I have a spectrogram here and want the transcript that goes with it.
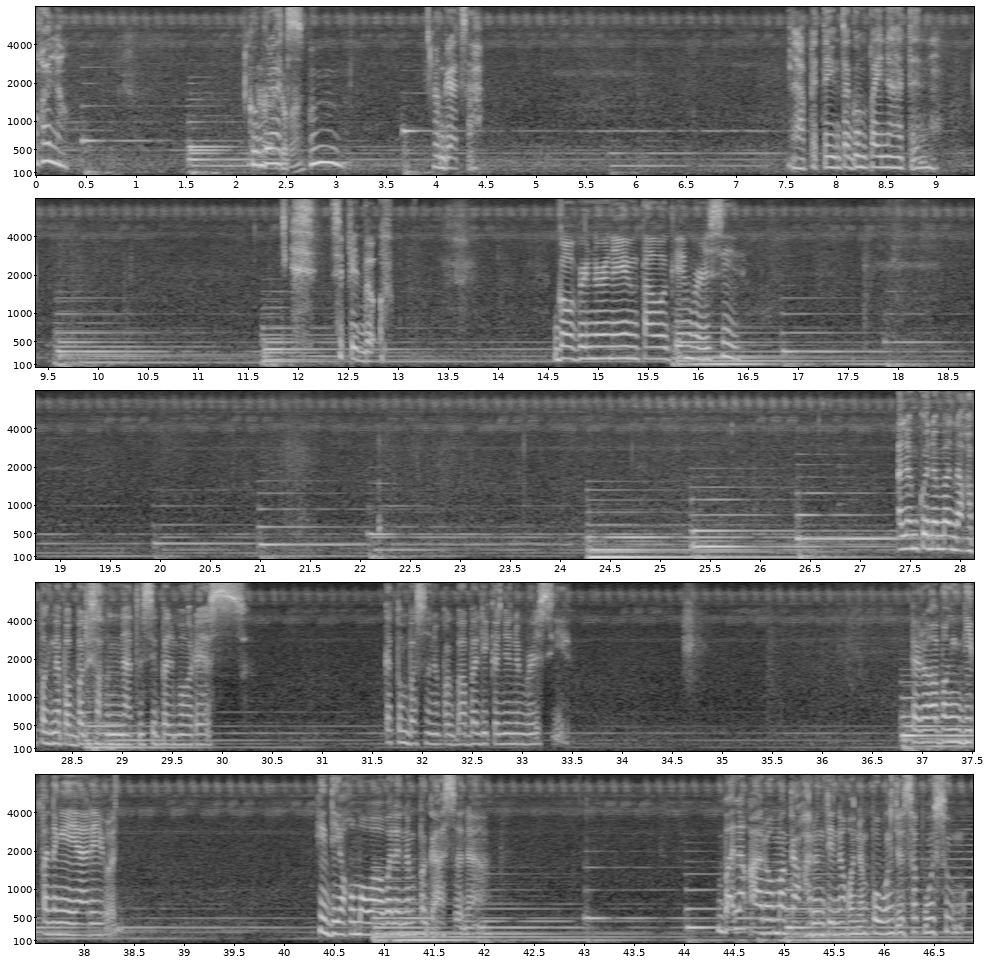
Okay lang. Congrats. Sigurado Mm. Congrats ah. Lapit na yung tagumpay natin. si Pido. Governor na yung tawag kay Mercy. Alam ko naman na kapag napabagsak na natin si Balmores, katumbas na ng pagbabalikan niyo ni Mercy. Pero habang hindi pa nangyayari yon, hindi ako mawawala ng pag-asa na balang araw magkakaroon din ako ng puwang dyan sa puso mo.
